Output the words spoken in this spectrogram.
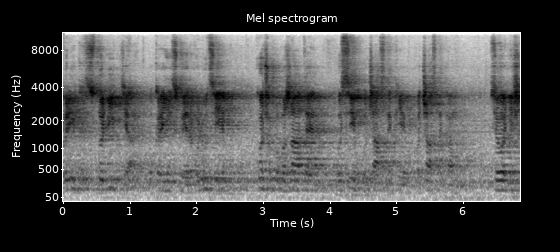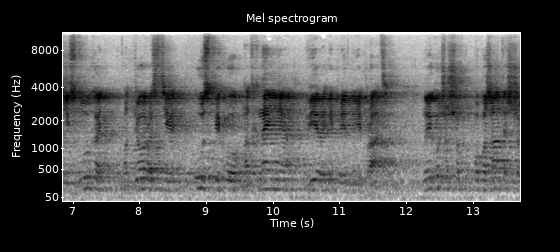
в рік століття Української революції хочу побажати усім учасників, учасникам сьогоднішніх слухань, бадьорості, успіху, натхнення, віри і плідної праці. Ну і хочу щоб побажати, щоб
